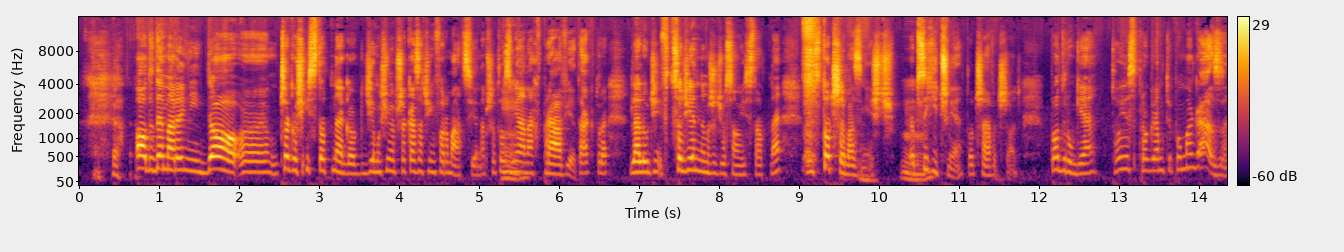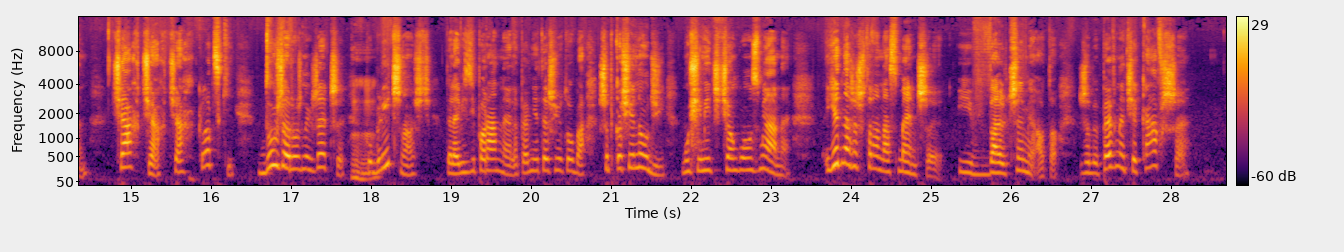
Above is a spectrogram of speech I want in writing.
od demaryni do e, czegoś istotnego, gdzie musimy przekazać informacje, na przykład o Mm. zmianach w prawie, tak, które dla ludzi w codziennym życiu są istotne, więc to trzeba znieść. Mm. Psychicznie to trzeba wytrzymać. Po drugie, to jest program typu magazyn. Ciach, ciach, ciach, klocki. Dużo różnych rzeczy. Mhm. Publiczność telewizji porannej, ale pewnie też YouTube'a. Szybko się nudzi, musi mieć ciągłą zmianę. Jedna rzecz, która nas męczy i walczymy o to, żeby pewne ciekawsze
